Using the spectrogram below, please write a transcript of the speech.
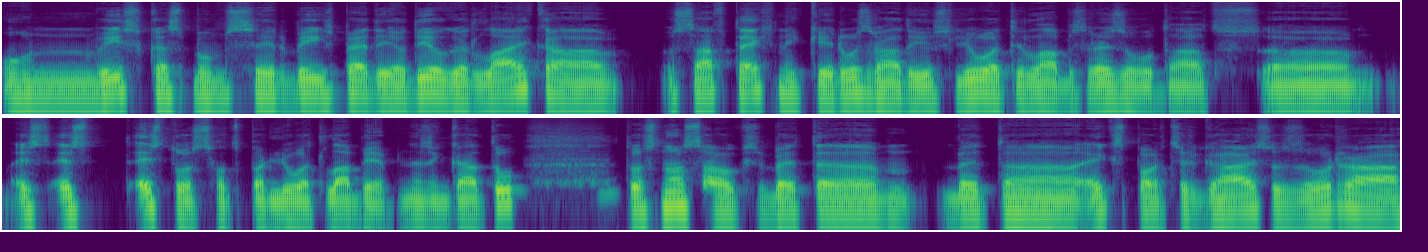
un visu, kas mums ir bijis pēdējo divu gadu laikā, SAF tehnika ir uzrādījusi ļoti labus rezultātus. Uh, es, es, es tos saucu par ļoti labiem. Nezinu, kā tu tos nosauksi, bet, uh, bet uh, eksports ir gājis uz urā.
